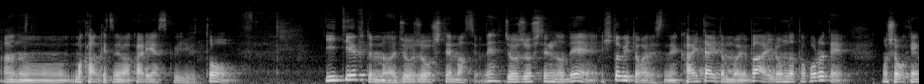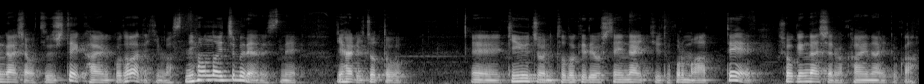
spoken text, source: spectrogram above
あのー、まあ、簡潔に分かりやすく言うと ETF というものが上場してますよね。上場してるので人々がですね買いたいと思えばいろんなところでもう証券会社を通じて買えることができます。日本の一部ではですねやはりちょっとえー、金融庁に届け出をしていないっていうところもあって証券会社では買えないとか、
